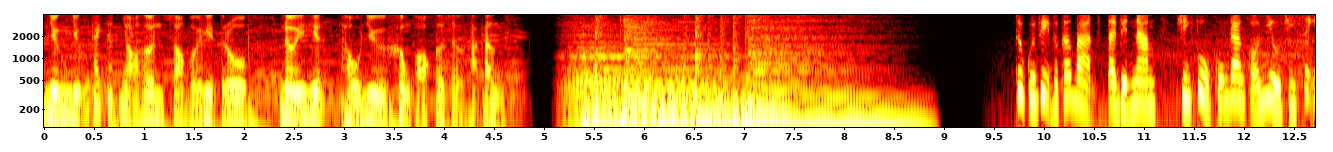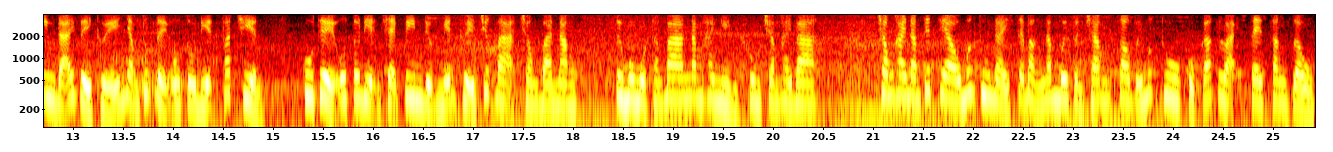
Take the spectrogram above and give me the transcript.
nhưng những thách thức nhỏ hơn so với hydro, nơi hiện hầu như không có cơ sở hạ tầng. Thưa quý vị và các bạn, tại Việt Nam, chính phủ cũng đang có nhiều chính sách ưu đãi về thuế nhằm thúc đẩy ô tô điện phát triển. Cụ thể, ô tô điện chạy pin được miễn thuế trước bạ trong 3 năm, từ mùng 1 tháng 3 năm 2023. Trong 2 năm tiếp theo, mức thu này sẽ bằng 50% so với mức thu của các loại xe xăng dầu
